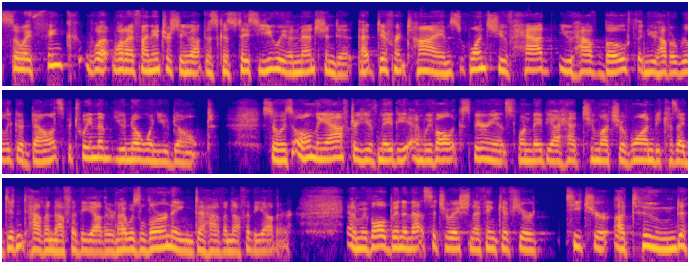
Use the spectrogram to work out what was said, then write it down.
so I think what, what I find interesting about this, because Stacy, you even mentioned it at different times. Once you've had, you have both and you have a really good balance between them, you know when you don't. So it's only after you've maybe, and we've all experienced when maybe I had too much of one because I didn't have enough of the other and I was learning to have enough of the other. And we've all been in that situation. I think if you're teacher attuned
